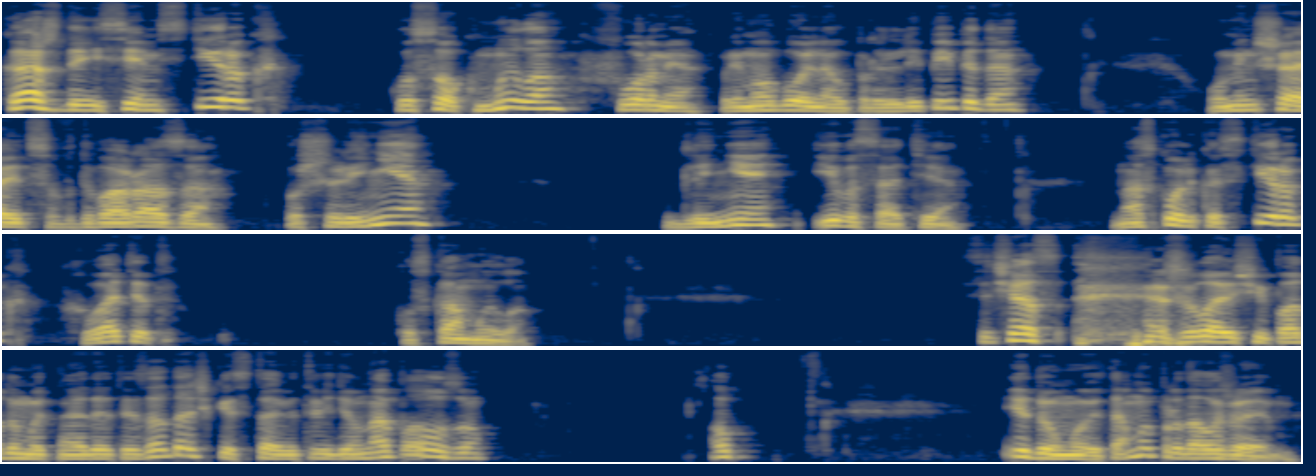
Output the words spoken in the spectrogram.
Каждые семь стирок кусок мыла в форме прямоугольного параллелепипеда уменьшается в два раза по ширине, длине и высоте. На сколько стирок хватит куска мыла? Сейчас желающий подумать над этой задачкой ставит видео на паузу. Оп. И думает, а мы продолжаем.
